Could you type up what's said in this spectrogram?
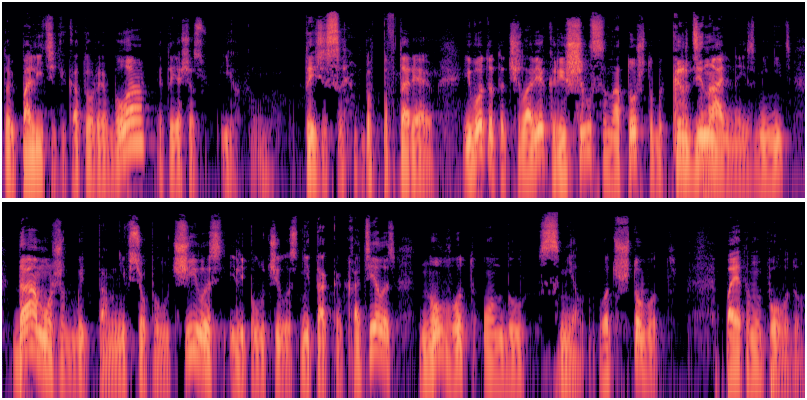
той политики, которая была, это я сейчас их тезисы повторяю. И вот этот человек решился на то, чтобы кардинально изменить. Да, может быть, там не все получилось, или получилось не так, как хотелось, но вот он был смелым. Вот что вот по этому поводу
